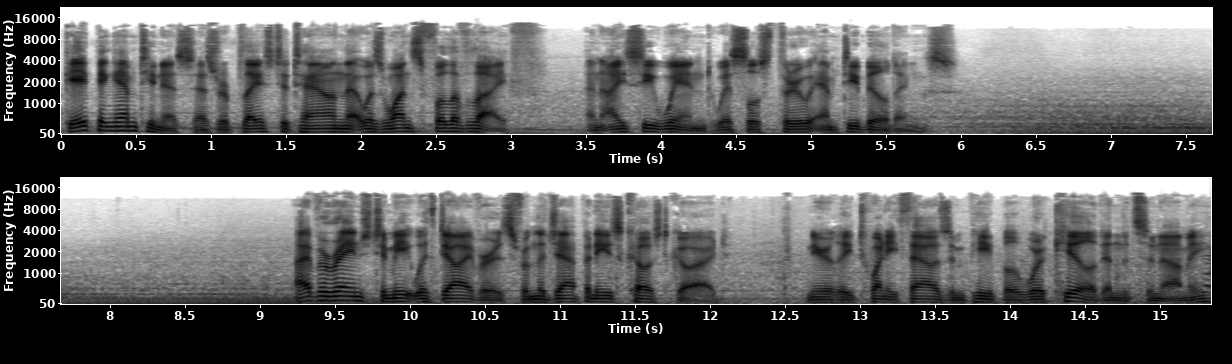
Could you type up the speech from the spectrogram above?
Gaping emptiness has replaced a town that was once full of life. An icy wind whistles through empty buildings. I've arranged to meet with divers from the Japanese Coast Guard. Nearly 20,000 people were killed in the tsunami.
